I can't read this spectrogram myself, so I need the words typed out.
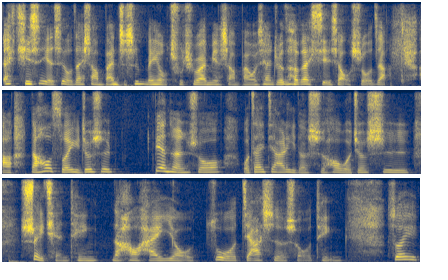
哎，其实也是有在上班，只是没有出去外面上班。我现在觉得在写小说这样好，然后所以就是。变成说我在家里的时候，我就是睡前听，然后还有做家事的时候听，所以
